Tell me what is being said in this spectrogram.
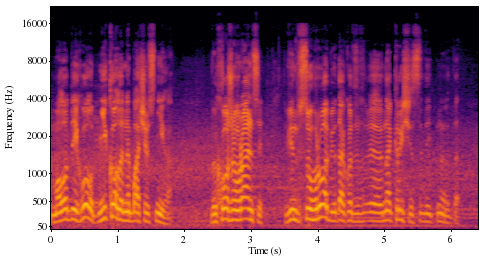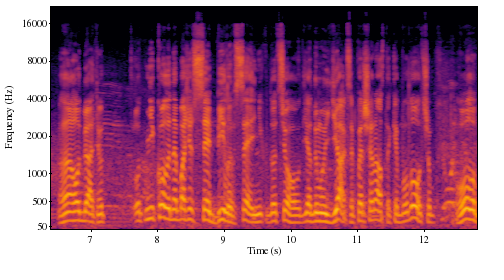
Молодий голуб ніколи не бачив сніга. Виходжу вранці, він в сугробі, так от е, на криші сидить, ну, так, на голубятні. От, от ніколи не бачив все біле, все. І ні- до цього. От я думаю, як це перший раз таке було, от, щоб голуб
